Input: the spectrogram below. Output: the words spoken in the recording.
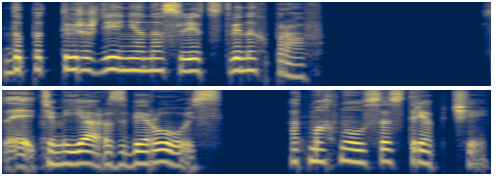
до подтверждения наследственных прав». «С этим я разберусь», — отмахнулся Стряпчий.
